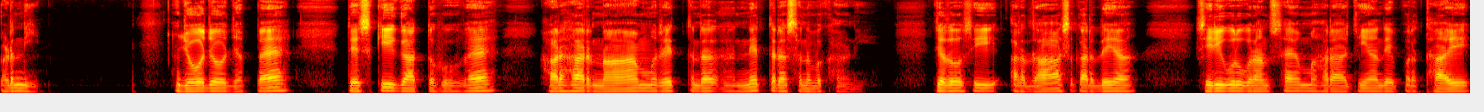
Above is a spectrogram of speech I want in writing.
ਪੜ੍ਹਨੀ। ਜੋ ਜੋ ਜਪੈ, ਤਿਸ ਕੀ ਗਤ ਹੋਵੇ, ਹਰ ਹਰ ਨਾਮ ਰਿਤ ਨਿਤ ਰਸਨ ਵਖਾਣੀ। ਜਦੋਂ ਅਸੀਂ ਅਰਦਾਸ ਕਰਦੇ ਆ ਸ੍ਰੀ ਗੁਰੂ ਗ੍ਰੰਥ ਸਾਹਿਬ ਮਹਾਰਾਜ ਜੀਆਂ ਦੇ ਪਰਥਾਏ,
